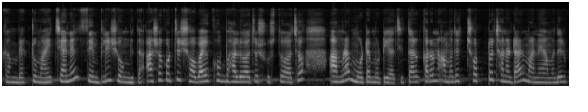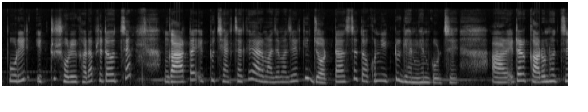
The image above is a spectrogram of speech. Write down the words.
Welcome back to my channel simply Sangeeta আশা করছি সবাই খুব ভালো আছো, সুস্থ আছো। আমরা মোটামুটি আছি। তার কারণ আমাদের ছোট্ট ছানাটার মানে আমাদের পরীর একটু শরীর খারাপ, সেটা হচ্ছে গাটা একটু ছ্যাঁকছ্যাঁকে আর মাঝে মাঝে আর কি জ্বরটা আসছে, তখনই একটু ঘ্যান ঘ্যান করছে। আর এটার কারণ হচ্ছে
